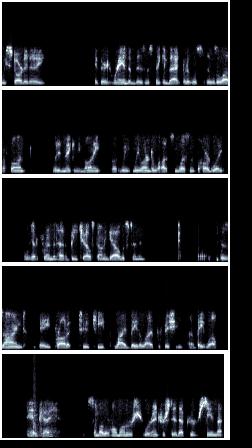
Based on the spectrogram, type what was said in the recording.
we started a a very random business thinking back, but it was it was a lot of fun. We didn't make any money, but we we learned a lot, some lessons the hard way. We had a friend that had a beach house down in Galveston and uh, designed a product to keep live bait alive for fishing, a bait well. And okay. Some other homeowners were interested after seeing that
